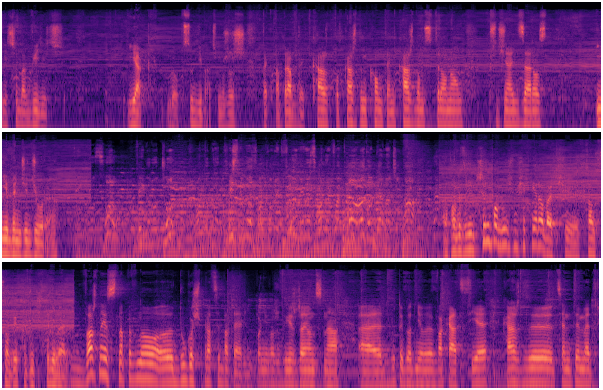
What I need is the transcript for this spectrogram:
nie trzeba wiedzieć, jak go obsługiwać. Możesz tak naprawdę pod każdym kątem, każdą stroną przycinać zarost i nie będzie dziury. A powiedz mi, czym powinniśmy się kierować, e, chcąc sobie kupić trimmer? Ważna jest na pewno e, długość pracy baterii, ponieważ wyjeżdżając na e, dwutygodniowe wakacje, każdy centymetr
